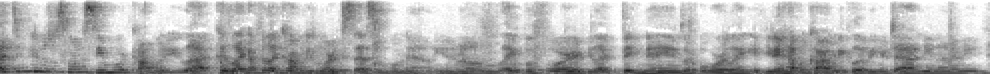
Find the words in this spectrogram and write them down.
I think people just want to see more comedy, like, cause like I feel like comedy's more accessible now. You know, like before it'd be like big names, or, or like if you didn't have a comedy club in your town, you know what I mean?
